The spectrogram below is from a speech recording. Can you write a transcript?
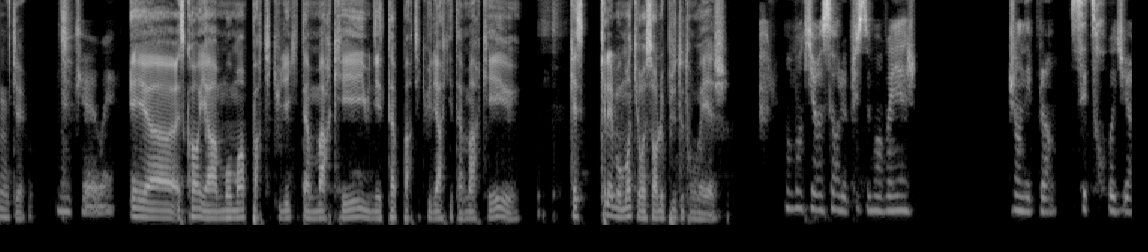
Ok. Donc euh, ouais. Et est-ce qu'il y a un moment particulier qui t'a marqué, une étape particulière qui t'a marqué Quel est le moment qui ressort le plus de ton voyage? Le moment qui ressort le plus de mon voyage, j'en ai plein. C'est trop dur.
